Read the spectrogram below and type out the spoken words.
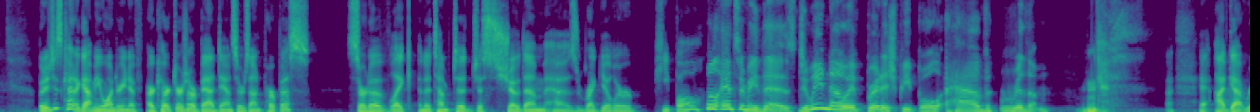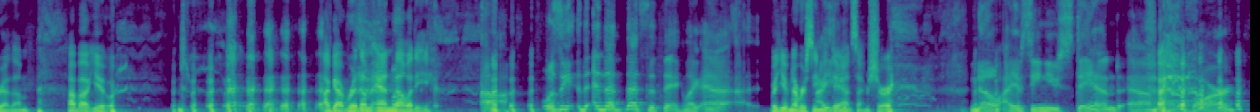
But it just kind of got me wondering if our characters are bad dancers on purpose, sort of like an attempt to just show them as regular people. Well, answer me this: Do we know if British people have rhythm? Hey, I've got rhythm. How about you? I've got rhythm and melody. Ah, well, see, and that that's the thing. Like, uh, But you've never seen me I- dance, I'm sure. no, I have seen you stand um, at a bar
